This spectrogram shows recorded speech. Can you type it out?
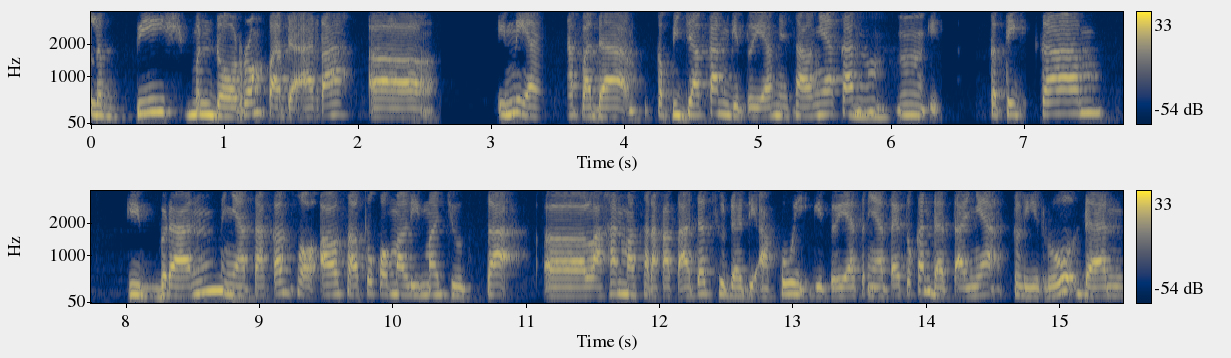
lebih mendorong pada arah uh, ini ya pada kebijakan gitu ya misalnya kan hmm. mm, ketika Gibran menyatakan soal 1,5 juta uh, lahan masyarakat adat sudah diakui gitu ya ternyata itu kan datanya keliru dan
